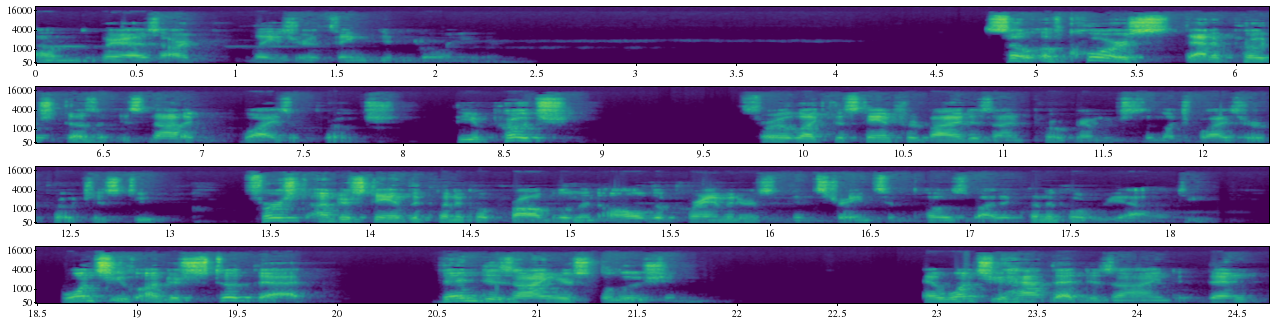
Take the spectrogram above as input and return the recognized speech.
um, whereas our laser thing didn't go anywhere. So of course that approach doesn't is not a wise approach. The approach for like the Stanford Biodesign program, which is a much wiser approach, is to first understand the clinical problem and all the parameters and constraints imposed by the clinical reality. Once you've understood that, then design your solution. And once you have that designed, then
